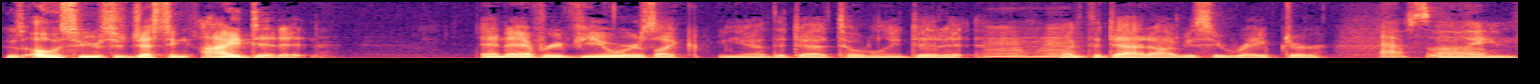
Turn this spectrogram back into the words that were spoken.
He goes, oh, so you're suggesting I did it? And every viewer is like, yeah, the dad totally did it. Mm-hmm. Like the dad obviously raped her. Absolutely.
